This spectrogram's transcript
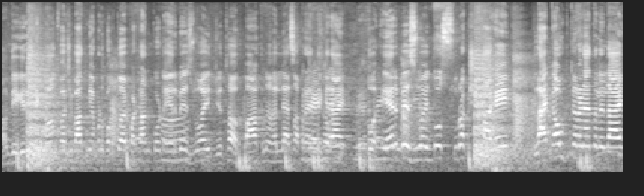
अगदी गिरीश एक महत्वाची बातमी आपण बघतोय. पठाणकोट एअरबेस जो आहे जिथं पाकनं हल्ल्याचा प्रयत्न केला आहे तो एअरबेस जो आहे तो सुरक्षित आहे ब्लॅकआउट करण्यात आलेला आहे.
